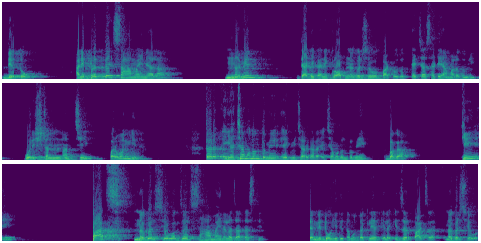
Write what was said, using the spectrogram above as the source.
देतो. आणि प्रत्येक सहा महिन्याला नवीन त्या ठिकाणी क्रॉप नगरसेवक पाठवतो. त्याच्यासाठी आम्हाला तुम्ही वरिष्ठांची परवानगी द्या. तर याच्यामधून तुम्ही एक विचार करा. याच्यामधून तुम्ही बघा की पाच नगरसेवक जर सहा महिन्याला जात असतील त्यांनी तोही तिथं मुद्दा क्लिअर केला की जर पाच नगरसेवक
